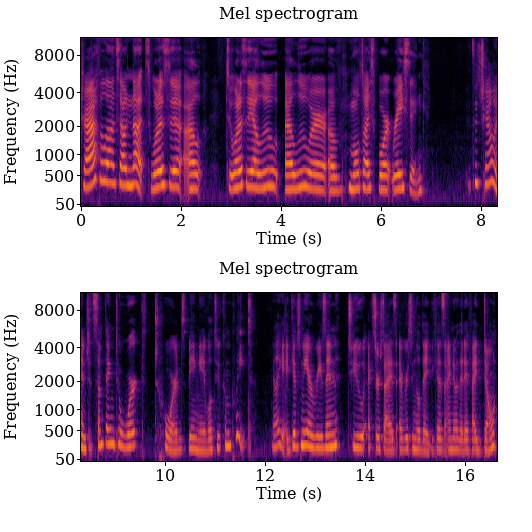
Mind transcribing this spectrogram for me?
triathlon sound nuts. What is the uh, to what is the allu- allure of multi-sport racing? It's a challenge. It's something to work towards being able to complete. I like it. It gives me a reason to exercise every single day because I know that if I don't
